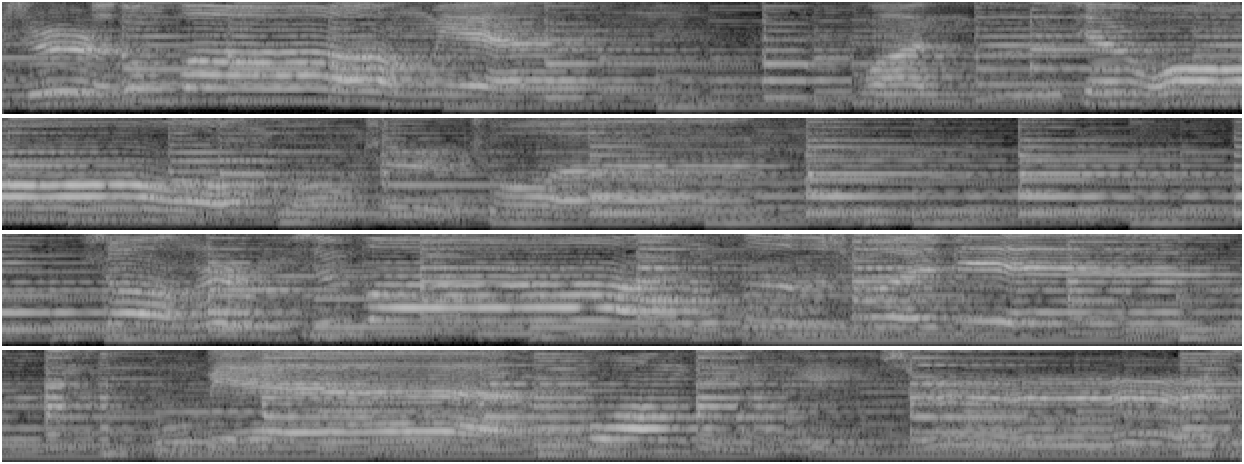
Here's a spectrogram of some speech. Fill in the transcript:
时的东方面，万紫千红。生日寻访似水边，无边光景一时新。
